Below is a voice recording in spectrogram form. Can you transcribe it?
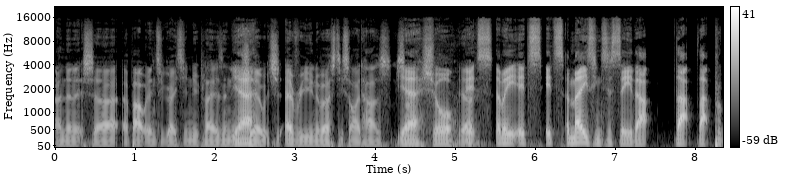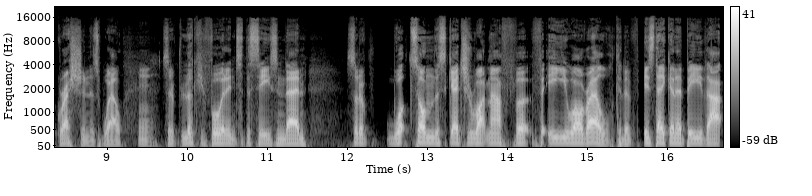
and then it's uh, about integrating new players in each Yeah. year, which every university side has. So, Yeah, sure. yeah. It's I mean it's it's amazing to see that that that progression as well. Mm. Sort of looking forward into the season then sort of what's on the schedule right now for for EURL kind of is there going to be that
